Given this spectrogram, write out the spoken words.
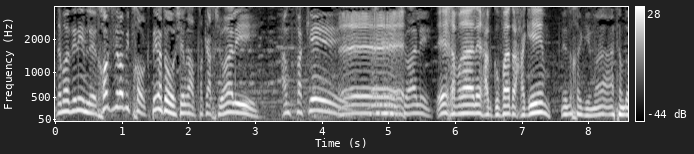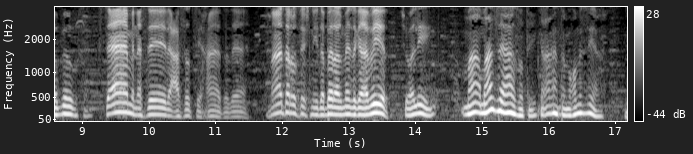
אתם מאזינים לחוק זה לא בצחוק, פינתו של רב פקח שואלי, המפקד. אה. שואלי? איך עברה עליך תקופת החגים? איזה חגים, מה אתה מדבר בכלל? סתם מנסה לעשות שיחה, אתה יודע. מה אתה רוצה, שאני אדבר על מזג האוויר? שואלי, מה מה הזיעה הזאתי? אה, אתה נורא מזיע. Mm,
